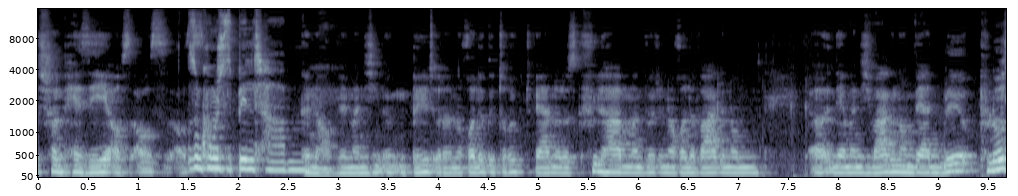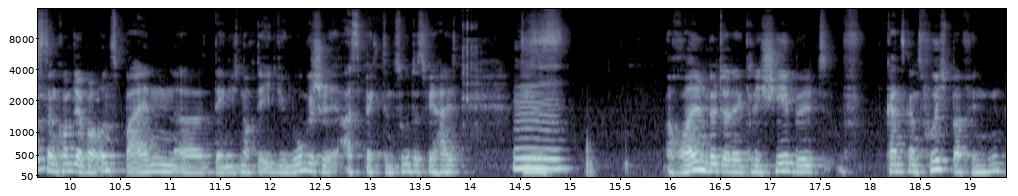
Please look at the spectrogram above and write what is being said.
schon per se aus, aus, aus. So ein komisches Bild haben. Genau, will man nicht in irgendein Bild oder eine Rolle gedrückt werden oder das Gefühl haben, man wird in einer Rolle wahrgenommen, äh, in der man nicht wahrgenommen werden will. Plus, dann kommt ja bei uns beiden, äh, denke ich, noch der ideologische Aspekt hinzu, dass wir halt mm. dieses Rollenbild oder Klischeebild ganz, ganz furchtbar finden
